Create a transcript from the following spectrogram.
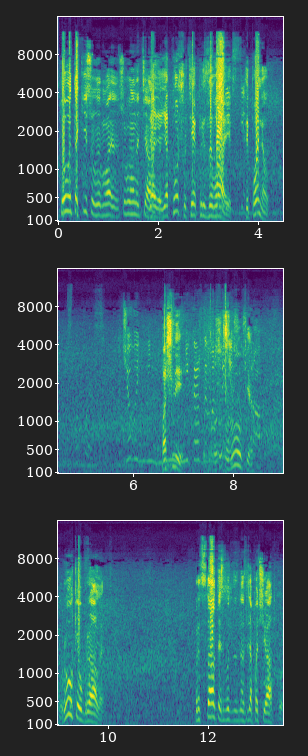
Хто ви такі, що ви, має- що ви мене тягнете? Дядя, я тот, что тебя призывает. Ты понял? А чего вы не, не- Пошли. не каждой машине Руки. штраф? Руки убрали. Представтесь будь ласка, для початку.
